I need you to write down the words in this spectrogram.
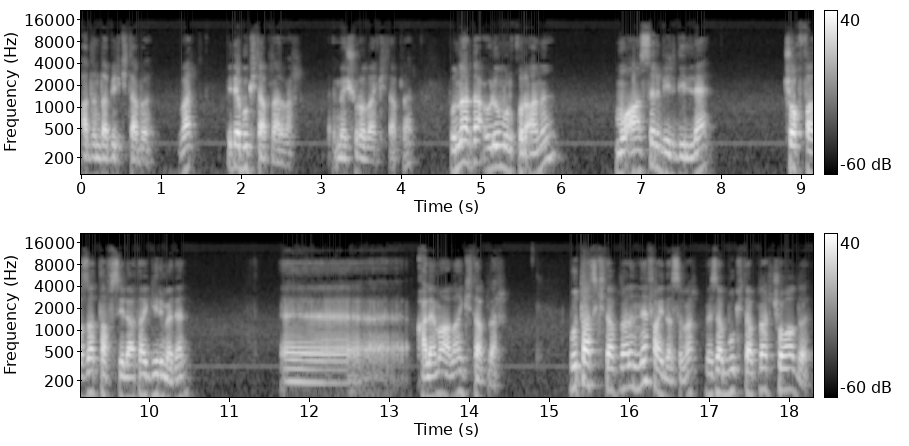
adında bir kitabı var. Bir de bu kitaplar var. Meşhur olan kitaplar. Bunlar da Ulumul Kur'an'ı muasır bir dille çok fazla tafsilata girmeden e, kaleme alan kitaplar. Bu tarz kitapların ne faydası var? Mesela bu kitaplar çoğaldı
